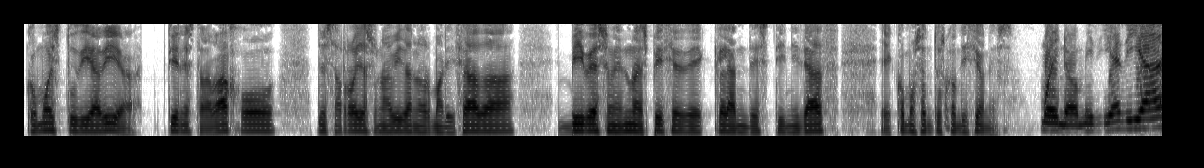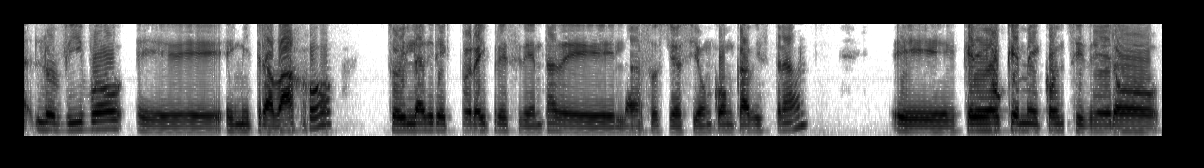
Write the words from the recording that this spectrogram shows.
¿Cómo es tu día a día? ¿Tienes trabajo? ¿Desarrollas una vida normalizada? Vives en una especie de clandestinidad. Eh, ¿Cómo son tus condiciones? Bueno, mi día a día lo vivo eh, en mi trabajo. Soy la directora y presidenta de la asociación Concavistran. Eh, creo que me considero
